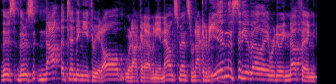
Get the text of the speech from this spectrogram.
there's there's not attending E3 at all. We're not going to have any announcements. We're not going to be in the city of LA. We're doing nothing.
